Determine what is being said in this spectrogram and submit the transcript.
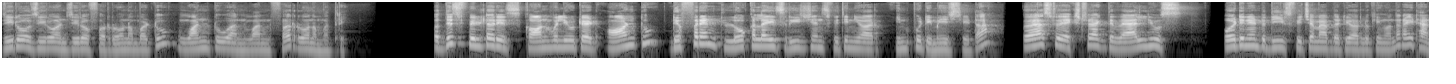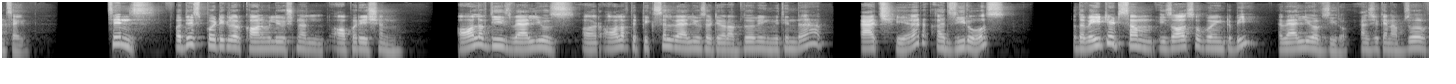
0, 0 and 0 for row number 2, 1, 2 and 1 for row number 3. So this filter is convoluted onto different localized regions within your input image data so as to extract the values pertinent to these feature map that you are looking on the right hand side. Since for this particular convolutional operation, all of these values or all of the pixel values that you are observing within the patch here are zeros so the weighted sum is also going to be a value of zero as you can observe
